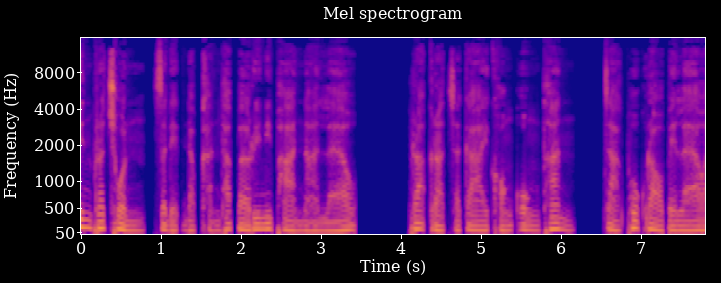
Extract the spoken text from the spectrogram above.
สิ้นพระชนเสด็จดับขันธปรินิพานนานแล้ว พระกรัชกายขององค์ท่านจากพวกเราไปแล้ว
